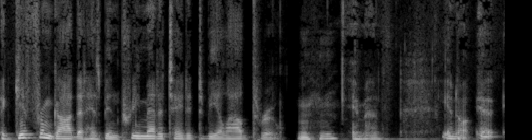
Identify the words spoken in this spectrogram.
a gift from God that has been premeditated to be allowed through. Mm-hmm. Amen. You know, it,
